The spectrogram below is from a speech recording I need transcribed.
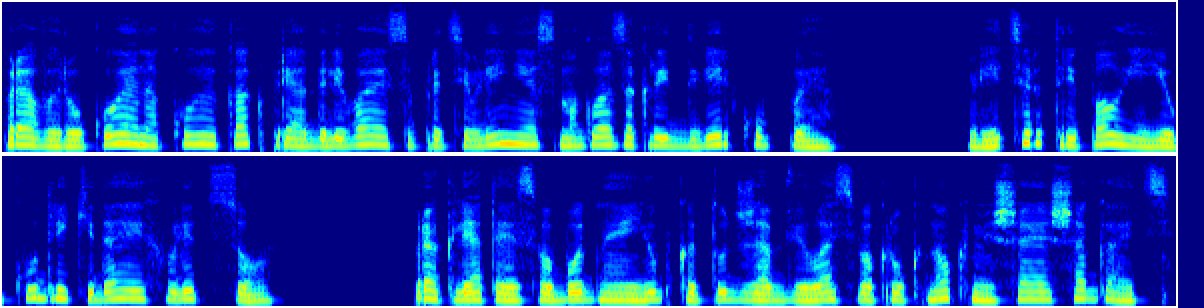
Правой рукой она кое-как, преодолевая сопротивление, смогла закрыть дверь купе. Ветер трепал ее кудри, кидая их в лицо. Проклятая свободная юбка тут же обвелась вокруг ног, мешая шагать.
